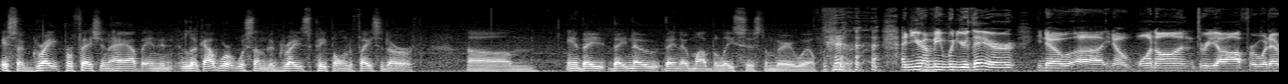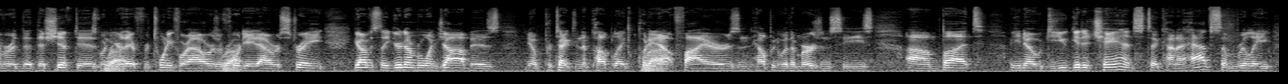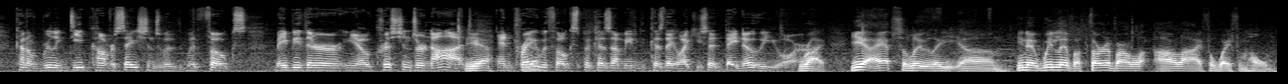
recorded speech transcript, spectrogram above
it's a great profession to have. And look, I work with some of the greatest people on the face of the earth. Um, and they, they know they know my belief system very well for sure. And you, I mean, when you're there, you know, uh, you know, one on, three off, or whatever the, the shift is. When you're there for 24 hours or Right. 48 hours straight, you obviously your number one job is, you know, protecting the public, putting Right. out fires, and helping with emergencies. Um, but you know, do you get a chance to kind of have some really, kind of really deep conversations with with folks, maybe that are you know Christians or not, Yeah. and pray Yeah. with folks because I mean, because they, like you said, they know who you are. Right. Yeah, absolutely. Um, you know, we live a third of our, our life away from home.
